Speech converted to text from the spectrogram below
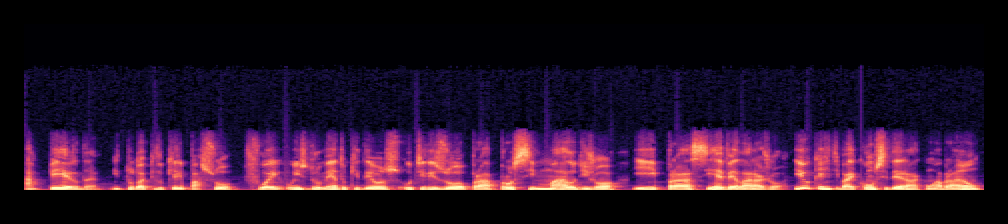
a perda e tudo aquilo que ele passou foi o instrumento que Deus utilizou para aproximá-lo de Jó e para se revelar a Jó. E o que a gente vai considerar com Abraão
